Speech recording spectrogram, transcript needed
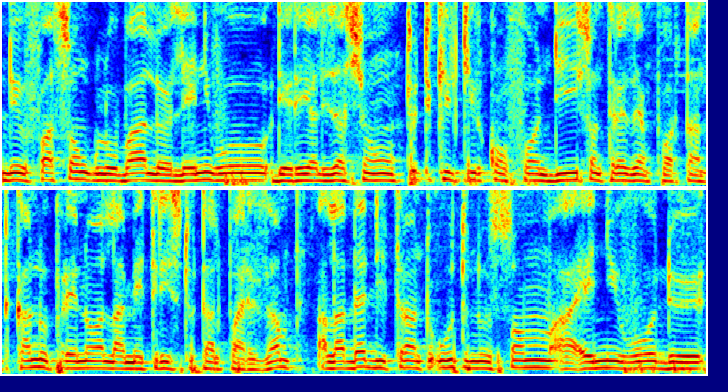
De façon globale, les niveaux de réalisation, toutes cultures confondues, sont très importantes. Quand nous prenons la maîtrise totale, par exemple, à la date du 30 août, nous sommes à un niveau de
